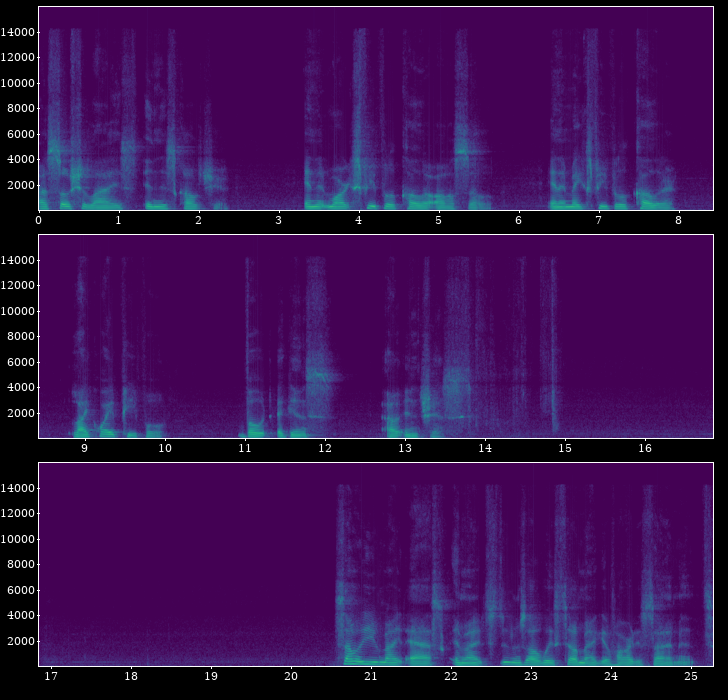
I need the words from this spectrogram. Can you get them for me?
are socialized in this culture. And it marks people of color also. And it makes people of color like white people, vote against our interests. Some of you might ask, and my students always tell me I give hard assignments.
